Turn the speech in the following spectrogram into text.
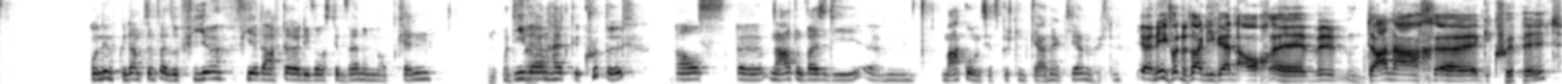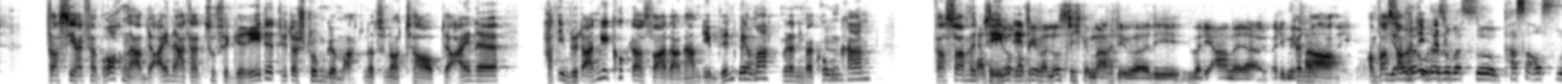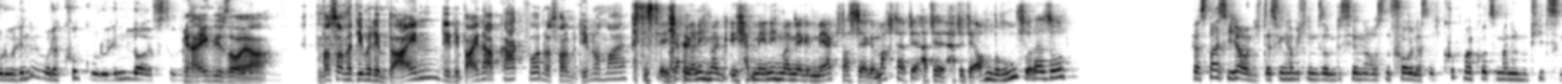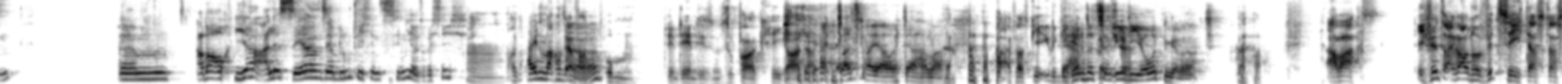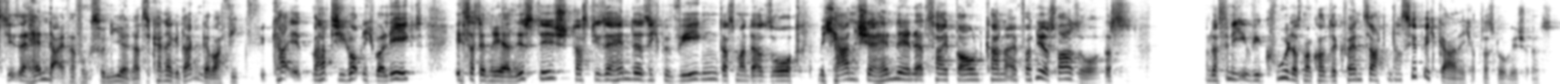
und insgesamt sind es also vier, vier Darsteller, die wir aus dem Venom Mob kennen. Und die Ja. werden halt gekrippelt auf äh, eine Art und Weise, die ähm, Marco uns jetzt bestimmt gerne erklären möchte. Ja, nee, ich wollte nur sagen, die werden auch äh, danach äh, gekrüppelt, was sie halt verbrochen haben. Der eine hat halt zu viel geredet, wird er stumm gemacht und dazu noch taub. Der eine hat ihn blöd angeguckt, das war dann. Haben die ihn blind Ja. gemacht, wenn er nicht mehr gucken Ja. kann. Was war mit hat sich dem? auf jeden Den, Fall lustig gemacht über die, über die Arme, da, über die genau. Metallarme. Und was ja, war mit oder, dem? oder sowas so, pass auf, wo du hin, oder guck, wo du hinläufst. Oder Ja, irgendwie so, ja. Und was war mit dem mit den Beinen, den die Beine abgehackt wurden? Was war mit dem nochmal? Ist, ich habe noch nicht mal, ich habe mir nicht mal mehr gemerkt, was der gemacht hat. Der hatte, hatte der auch einen Beruf oder so? Das weiß ich auch nicht, deswegen habe ich ihn so ein bisschen außen vor gelassen. Ich gucke mal kurz in meine Notizen. Ähm, aber auch hier alles sehr, sehr blutig inszeniert, richtig? Hm. Und einen machen sie Ja. einfach dumm. Den, den, diesen Superkrieger da. das war ja auch der Hammer. einfach Ge Der haben sie zum. Idioten gemacht. Aber ich finde es einfach auch nur witzig, dass, dass diese Hände einfach funktionieren. Da hat sich keiner Gedanken gemacht. Wie, wie kann, man hat sich überhaupt nicht überlegt, ist das denn realistisch, dass diese Hände sich bewegen, dass man da so mechanische Hände in der Zeit bauen kann? Einfach, nee, das war so. Das, und das finde ich irgendwie cool, dass man konsequent sagt, interessiert mich gar nicht, ob das logisch ist.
